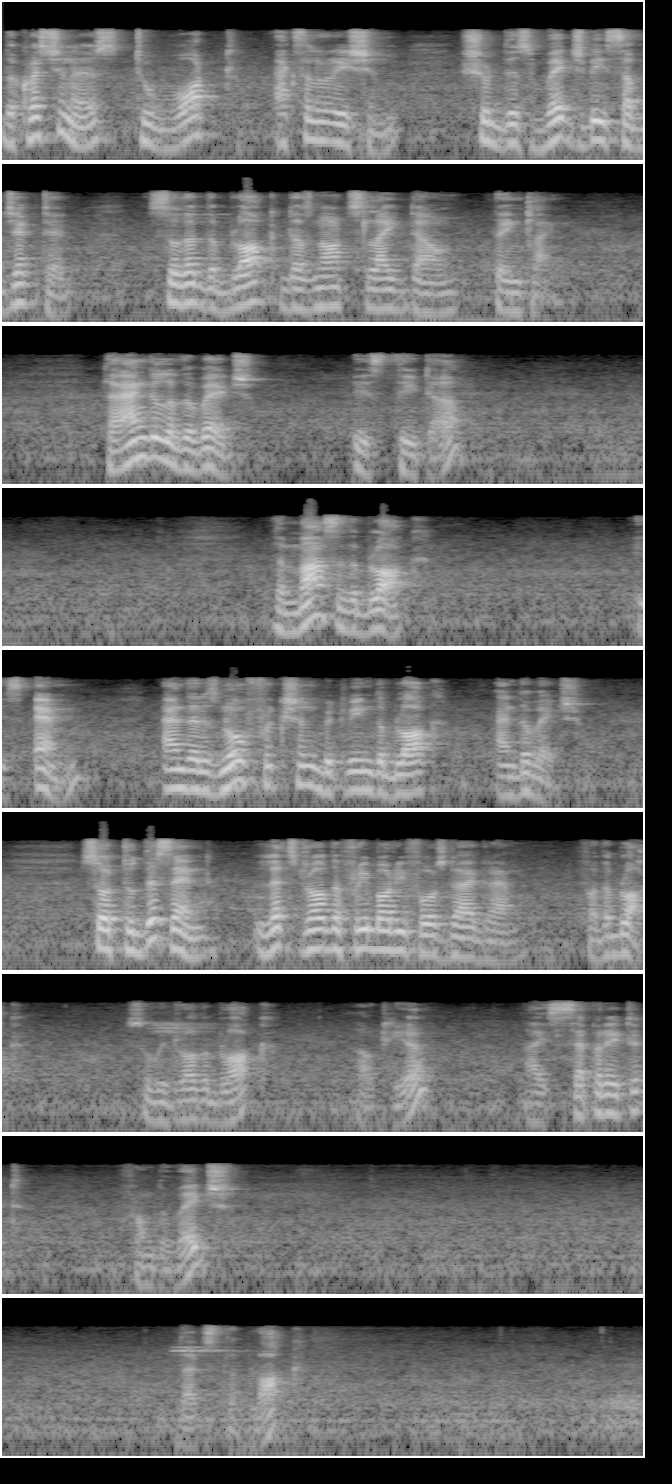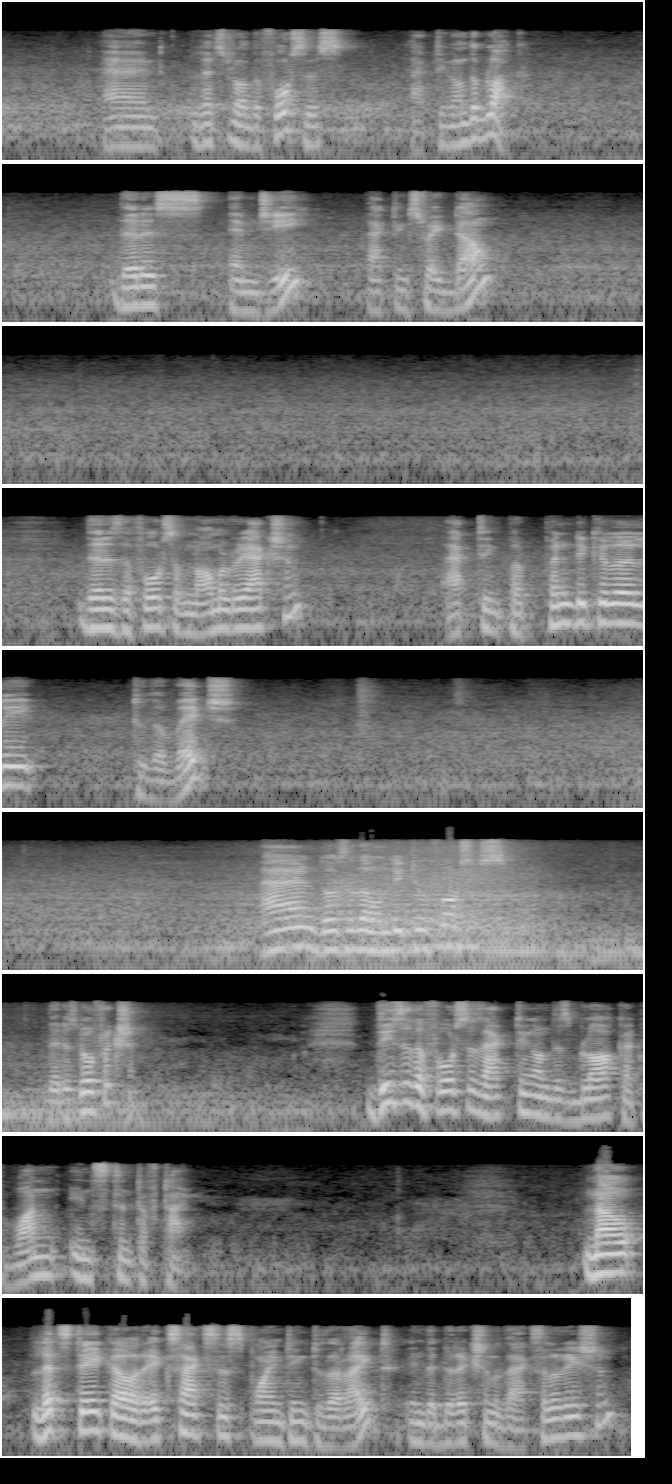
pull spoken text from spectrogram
The question is to what acceleration should this wedge be subjected so that the block does not slide down the incline. The angle of the wedge is theta. The mass of the block is m and there is no friction between the block and the wedge. So to this end, let's draw the free body force diagram for the block. So we draw the block out here. I separate it from the wedge. That's the block. And let's draw the forces acting on the block. There is mg acting straight down there is the force of normal reaction acting perpendicularly to the wedge. And those are the only two forces. There is no friction. These are the forces acting on this block at one instant of time. Now let's take our x-axis pointing to the right in the direction of the acceleration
